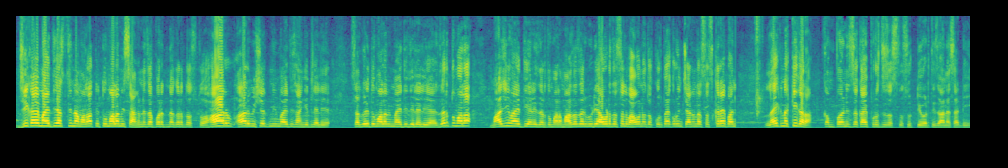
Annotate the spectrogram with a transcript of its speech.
जी काही माहिती असते ना मला ती तुम्हाला मी सांगण्याचा प्रयत्न करत असतो. हर हर विषयात मी माहिती सांगितलेली आहे. सगळी तुम्हाला मी माहिती दिलेली आहे. जर तुम्हाला माझी माहिती आली जर तुम्हाला माझा जर व्हिडिओ आवडत असेल भावना तर कृपया करून चॅनलला सबस्क्राईब आणि लाईक नक्की करा. कंपनीचं काय प्रोसेस असतो सुट्टीवरती जाण्यासाठी?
